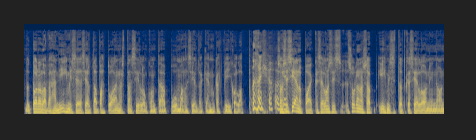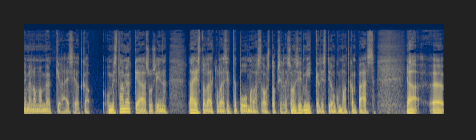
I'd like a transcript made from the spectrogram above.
no, todella vähän ihmisiä. Siellä tapahtuu ainoastaan silloin, kun on tämä Puumalan siltakemmakat viikonloppu. Ai, Se on siis hieno paikka. Siellä on siis suurin osa ihmisistä, jotka siellä on, niin ne on nimenomaan mökkiläisiä, jotka omistaa mökkiä ja asuu siinä lähistöllä ja tulee sitten Puumalasta ostoksille. Se on siitä Mikkelistä jonkun matkan päässä. Ja ö,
